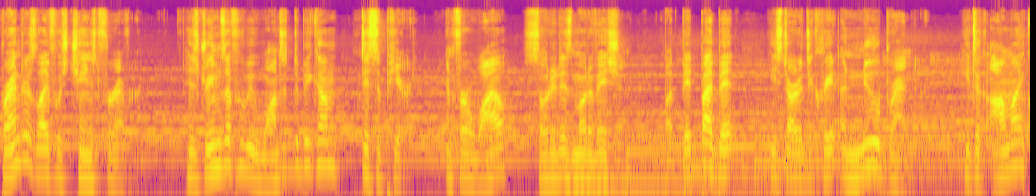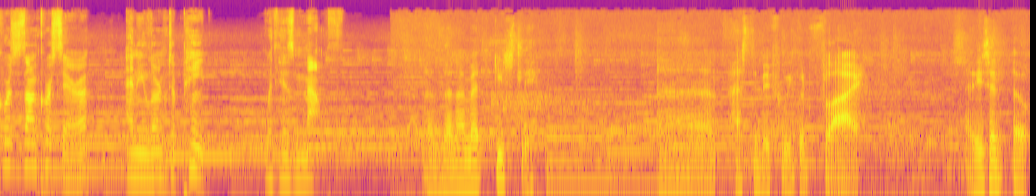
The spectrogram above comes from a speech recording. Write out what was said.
Brandur's life was changed forever. His dreams of who he wanted to become disappeared, and for a while, so did his motivation. But bit by bit, he started to create a new Brandur. He took online courses on Coursera, and he learned to paint with his mouth. And then I met Gisli and asked him if we could fly. And he said no.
